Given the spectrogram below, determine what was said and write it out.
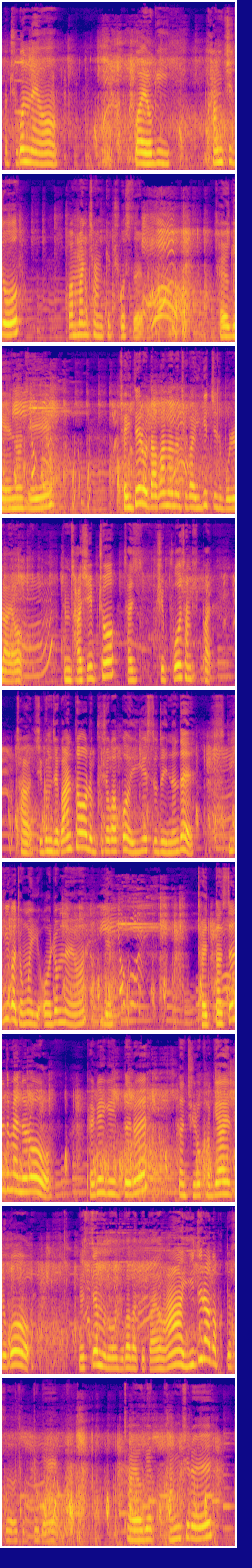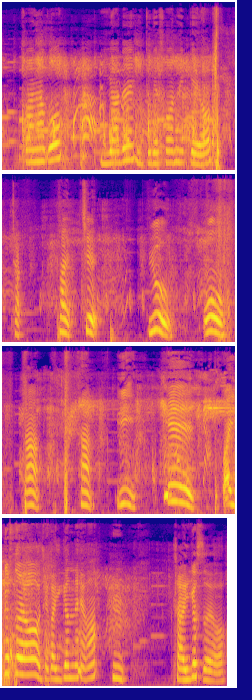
아, 죽었네요. 와, 여기 강치도 만만치 않게 죽었어요. 자, 여기 에너지. 자, 이대로 나가면은 제가 이길지도 몰라요. 지금 40초, 49, 38. 자, 지금 제가 한 타워를 부셔갖고 이길 수도 있는데, 이기가 정말 이- 어렵네요. 이게. 자, 일단 샌드맨으로 베개기들을 일단 뒤로 가게 해주고 레쌤으로 누가 바뀔까요? 아 이드라가 바뀌었어요 저쪽에 자 여기 강시를 소환하고 이하를 이쪽에 소환할게요 자 8, 7, 6, 5, 4, 3, 2, 1. 와, 이겼어요. 제가 이겼네요. 음. 자, 이겼어요.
